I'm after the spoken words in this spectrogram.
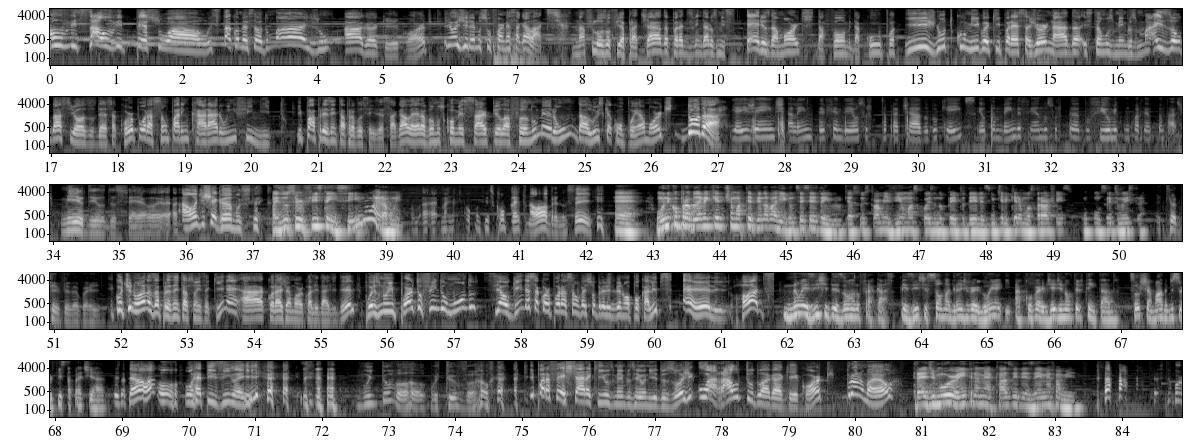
Salve, salve, pessoal! Está começando mais um HQ Corp e hoje iremos surfar nessa galáxia, na filosofia prateada para desvendar os mistérios da morte, da fome, da culpa. E junto comigo aqui para essa jornada estão os membros mais audaciosos dessa corporação para encarar o infinito. E para apresentar para vocês essa galera, vamos começar pela fã número 1 um da luz que acompanha a morte, Duda! E aí, gente, além de defender o surfista prateado do Cates, eu também defendo o surfista do filme com o Quarteto Fantástico. Meu Deus do céu, aonde chegamos? Mas o surfista em si não era ruim. Mas acho que é o contexto completo da obra, não sei. É. O único problema é que ele tinha uma TV na barriga, não sei se vocês lembram, que a sua Storm via umas coisas no peito dele, assim, que ele queira mostrar, eu achei isso um conceito meio estranho. Tem TV na barriga. E continuando as apresentações aqui, né, a coragem é a maior qualidade dele, pois não importa o fim do mundo, se alguém dessa corporação vai sobreviver no apocalipse, é ele, Rods! Não existe desonra no fracasso, existe só uma grande vergonha e a covardia de não ter tentado. Sou chamado de surfista prateado. Fez até, ó, um, um rapzinho aí. Muito bom, muito bom. e para fechar aqui os membros reunidos hoje, o arauto do HQ Corp, Bruno Mael. Moore, entre na minha casa e desenhe minha família.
